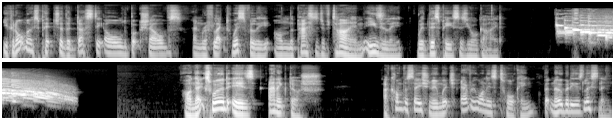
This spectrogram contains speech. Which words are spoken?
You can almost picture the dusty old bookshelves and reflect wistfully on the passage of time easily with this piece as your guide. Our next word is anekdosh, a conversation in which everyone is talking but nobody is listening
